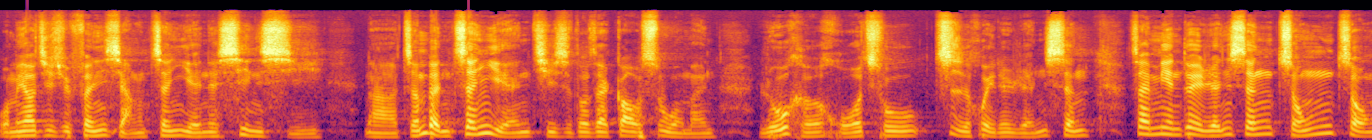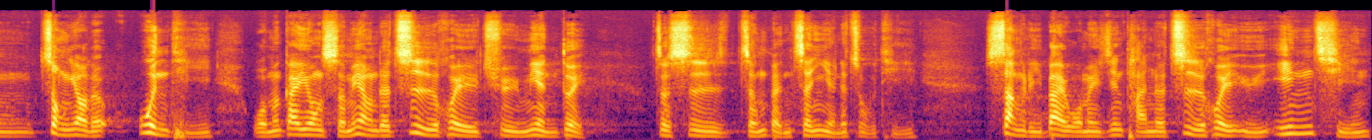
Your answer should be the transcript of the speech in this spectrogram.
我们要继续分享箴言的信息。那整本箴言其实都在告诉我们如何活出智慧的人生。在面对人生种种重要的问题，我们该用什么样的智慧去面对？这是整本箴言的主题。上个礼拜我们已经谈了智慧与殷勤，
